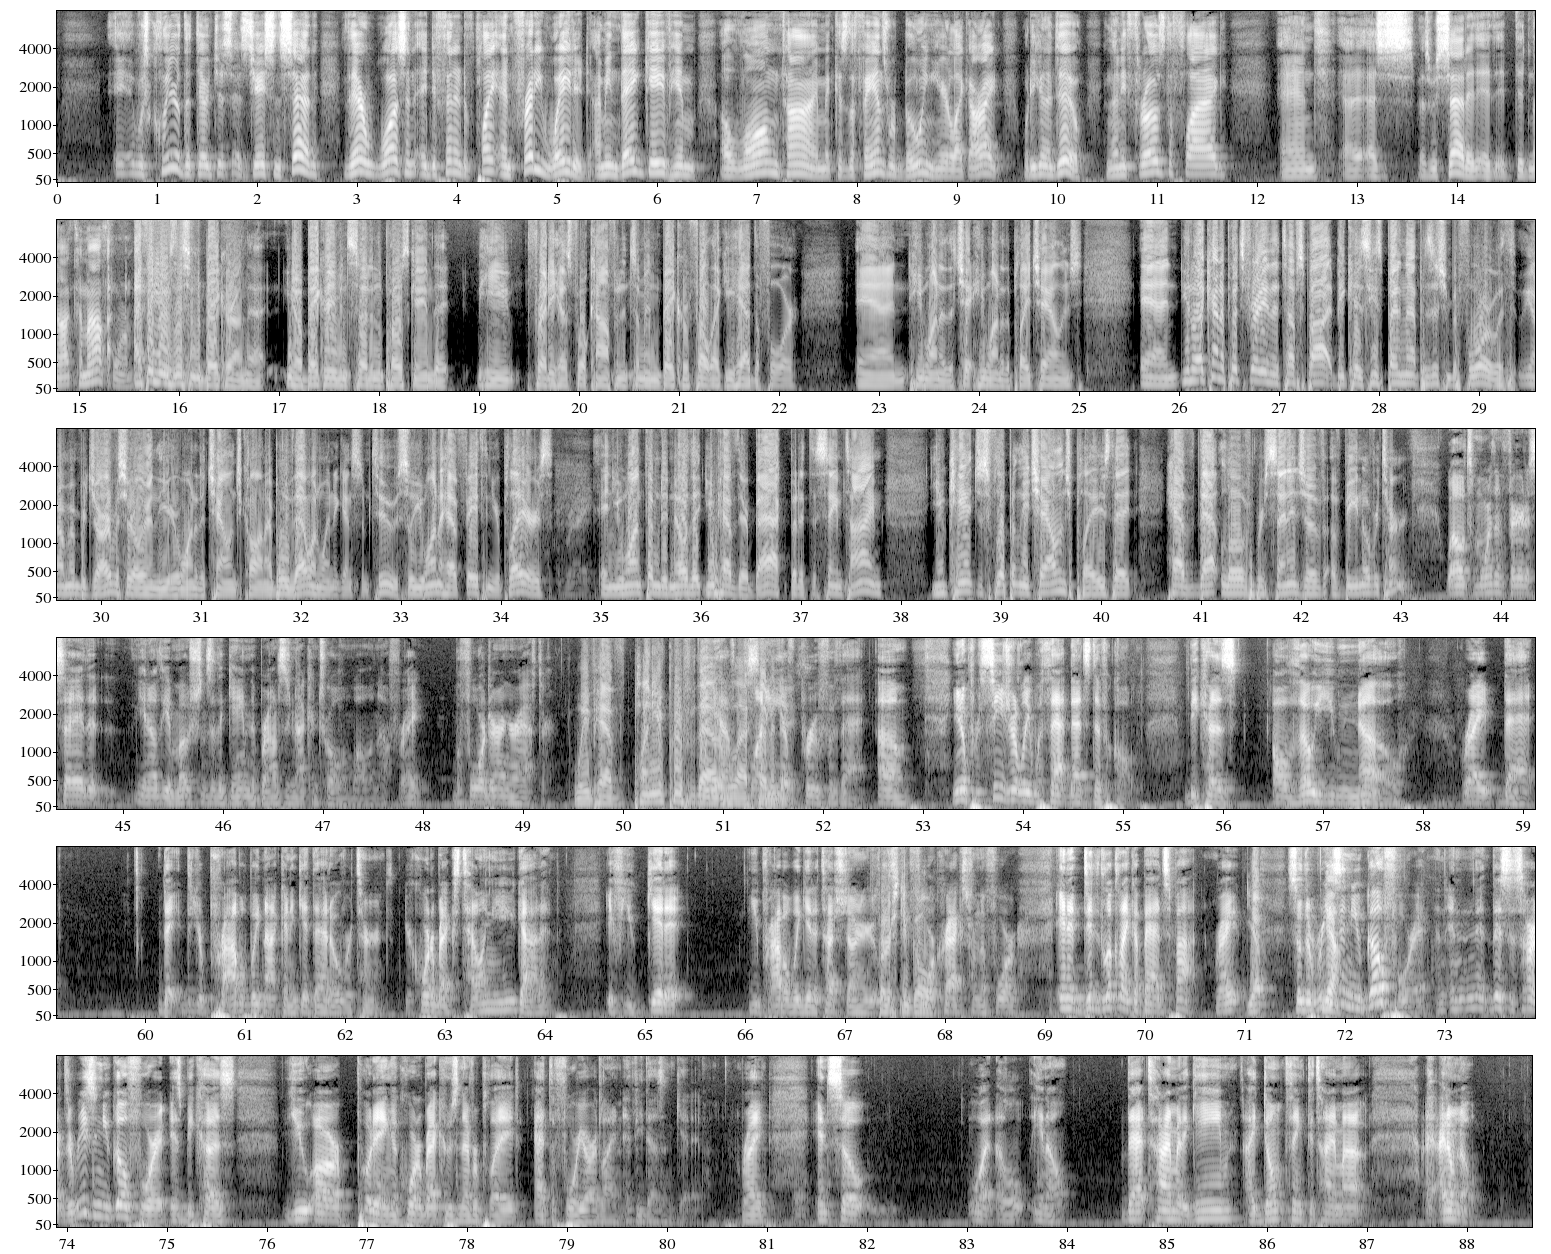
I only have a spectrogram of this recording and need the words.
it was clear that there just, as Jason said, there wasn't a definitive play, and Freddie waited. I mean, they gave him a long time because the fans were booing here, like, "All right, what are you going to do?" And then he throws the flag, and uh, as as we said, it, it, it did not come out for him. I think he was listening to Baker on that. You know, Baker even said in the post game that he Freddie has full confidence in him. Baker felt like he had the floor, and he wanted the ch- he wanted the play challenged. And you know that kind of puts Freddie in a tough spot because he's been in that position before. With you know, I remember Jarvis earlier in the year wanted a challenge call, and I believe that one went against him too. So you want to have faith in your players, and you want them to know that you have their back. But at the same time, you can't just flippantly challenge plays that have that low of a percentage of, of being overturned. Well, it's more than fair to say that you know the emotions of the game. The Browns did not control them well enough, right? Before, during, or after. We have had plenty of proof of that We over have the last plenty seven of days. proof of that. Um, you know, procedurally with that, that's difficult because although you know, right, that that you're probably not going to get that overturned. Your quarterback's telling you you got it. If you get it, you probably get a touchdown or you're at First least four cracks from the four. And it did look like a bad spot, right? Yep. So the reason you go for it, and, and this is hard, the reason you go for it is because you are putting a quarterback who's never played at the four yard line if he doesn't get it, right? And so, what, you know, that time of the game, I don't think the timeout, I, I don't know.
